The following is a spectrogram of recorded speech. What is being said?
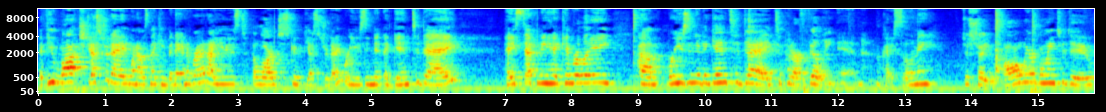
if you watched yesterday when I was making banana bread, I used the large scoop yesterday. We're using it again today. Hey, Stephanie, hey, Kimberly. Um, we're using it again today to put our filling in. Okay, so let me just show you. All we are going to do,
